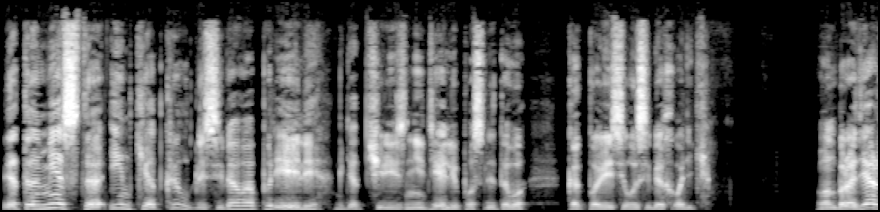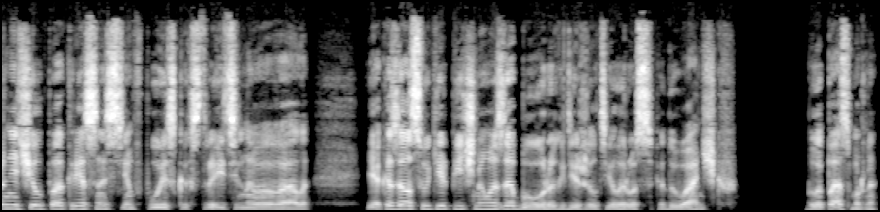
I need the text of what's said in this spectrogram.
Это место Инки открыл для себя в апреле, где-то через неделю после того, как повесил у себя ходики. Он бродяжничал по окрестностям в поисках строительного вала и оказался у кирпичного забора, где желтела россыпь одуванчиков, было пасмурно,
